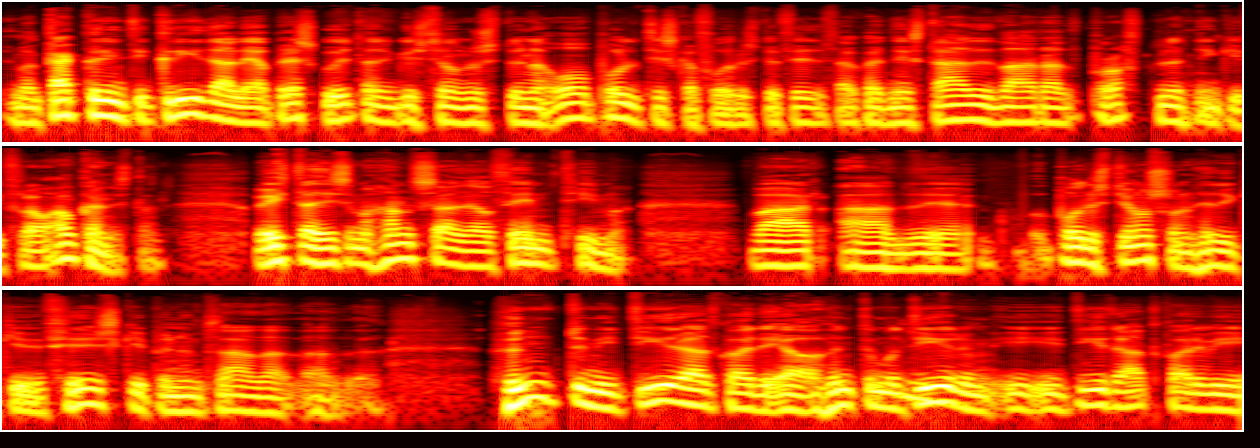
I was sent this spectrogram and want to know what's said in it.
sem að gaggrindi gríðarlega bresku utanrikustjónustuna og pólitíska fórustu fyrir það hvernig staðið var að brottlöfningi frá Afganistan og eitt af því sem hann saði á þeim tíma var að Boris Johnson hefði gefið fyrirskipunum það að, að hundum í dýraðkværi, já hundum og dýrum í, í dýraðkværi í,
